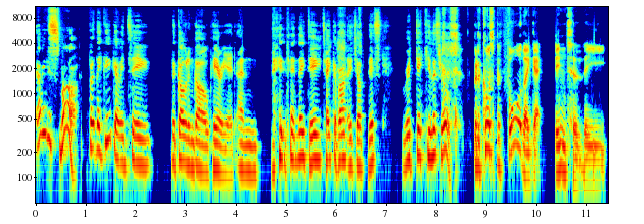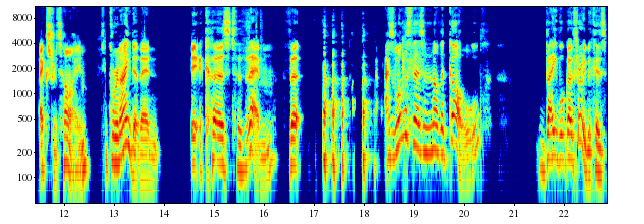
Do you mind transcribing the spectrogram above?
I think it's smart. But they do go into the golden goal period and then they do take advantage of this ridiculous rule. But of course, before they get into the extra time, Grenada then it occurs to them that as long as there's another goal, they will go through because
